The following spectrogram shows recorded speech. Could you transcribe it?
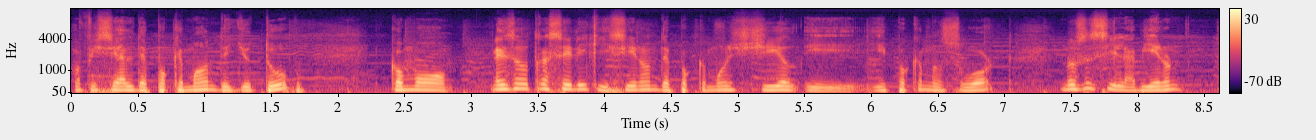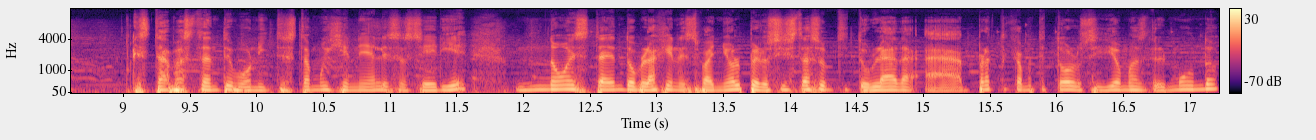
oficial de Pokémon de YouTube como esa otra serie que hicieron de Pokémon Shield y, Pokémon Sword. No sé si la vieron. Está bastante bonita, está muy genial esa serie. No está en doblaje en español, pero sí está subtitulada a prácticamente todos los idiomas del mundo.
